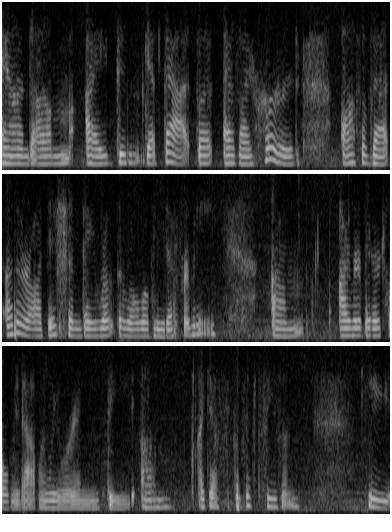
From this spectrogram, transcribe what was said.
and um, I didn't get that. But as I heard, off of that other audition, they wrote the role of Leeta for me. Um, Ira Behr told me that when we were in the, um, I guess, the fifth season. He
